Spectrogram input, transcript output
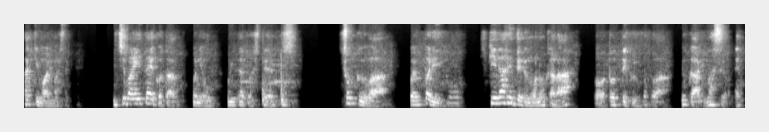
さっきもありましたけ？ど、一番言いたいことはここに置いたとして、食はやっぱりこう聞き慣れてるものから取ってくることはよくありますよね。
